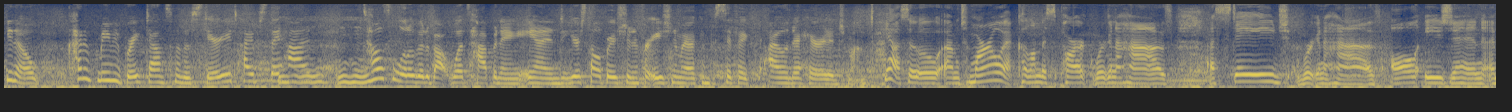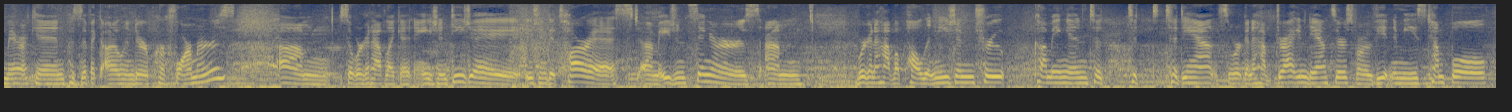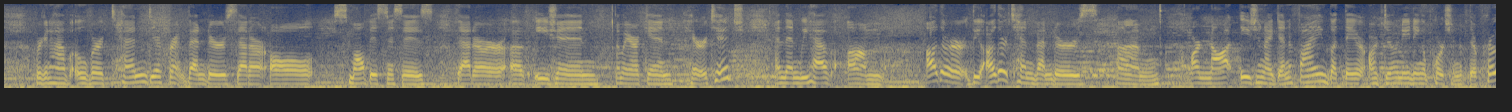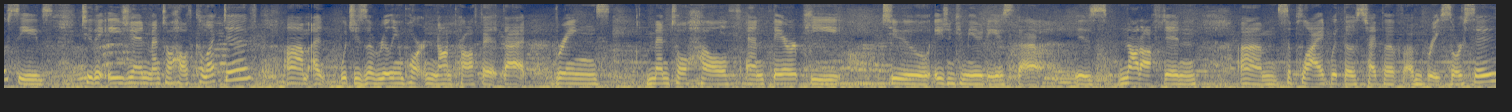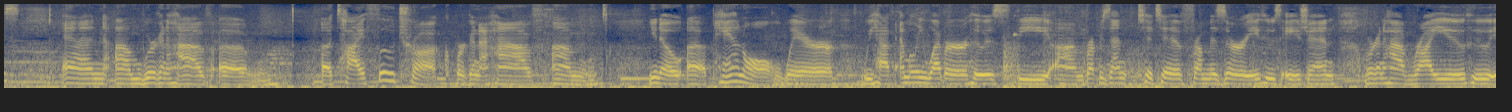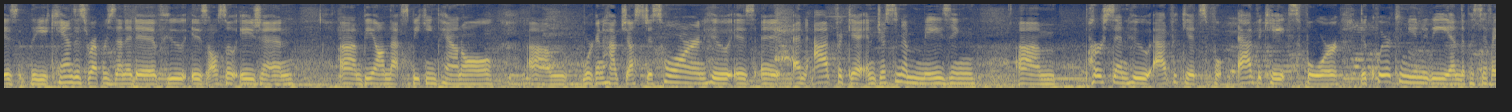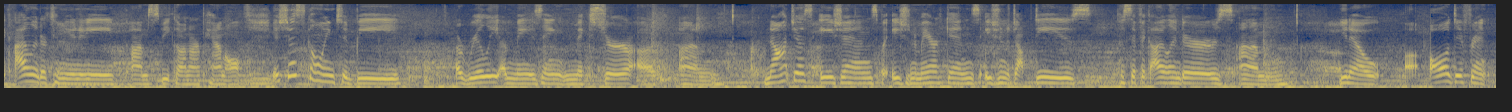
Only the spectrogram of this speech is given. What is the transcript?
you know, kind of maybe break down some of those stereotypes they mm-hmm, had. Mm-hmm. Tell us a little bit about what's happening and your celebration for Asian American Pacific Islander Heritage Month. Yeah, so um, tomorrow at Columbus Park, we're going to have a stage. We're going to have all Asian American Pacific Islander performers. Um, so we're going to have like an Asian DJ, Asian guitarist, um, Asian singers. Um, we're going to have a Polynesian troupe coming in to, to, to dance. We're going to have dragon dancers from a Vietnamese temple. We're going to have over 10 different vendors that are all small businesses that are of Asian American heritage. And then we have um, other the other 10 vendors um, are not Asian identifying, but they are donating a portion of their proceeds to the Asian Mental Health Collective, um, which is a really important nonprofit that brings mental health and therapy to Asian communities that is not often um, supplied with those type of um, resources. And um, we're going to have um, a Thai food truck. We're going to have, um, you know, a panel where we have Emily Weber, who is the um, representative from Missouri, who's Asian. We're going to have Ryu, who is the Kansas representative, who is also Asian. Um, beyond that speaking panel, um, we're going to have Justice Horn, who is a, an advocate and just an amazing um, person who advocates for, advocates for the queer community and the Pacific Islander community um, speak on our panel. It's just going to be a really amazing mixture of um, not just Asians, but Asian Americans, Asian adoptees, Pacific Islanders, um, you know, all different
